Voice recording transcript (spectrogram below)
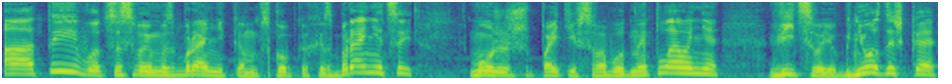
а ты вот со своим избранником, в скобках избранницей, можешь пойти в свободное плавание, вить свое гнездышко,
